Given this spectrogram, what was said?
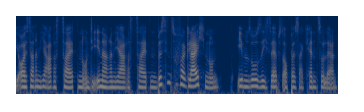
die äußeren Jahreszeiten und die inneren Jahreszeiten ein bisschen zu vergleichen und ebenso sich selbst auch besser kennenzulernen.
